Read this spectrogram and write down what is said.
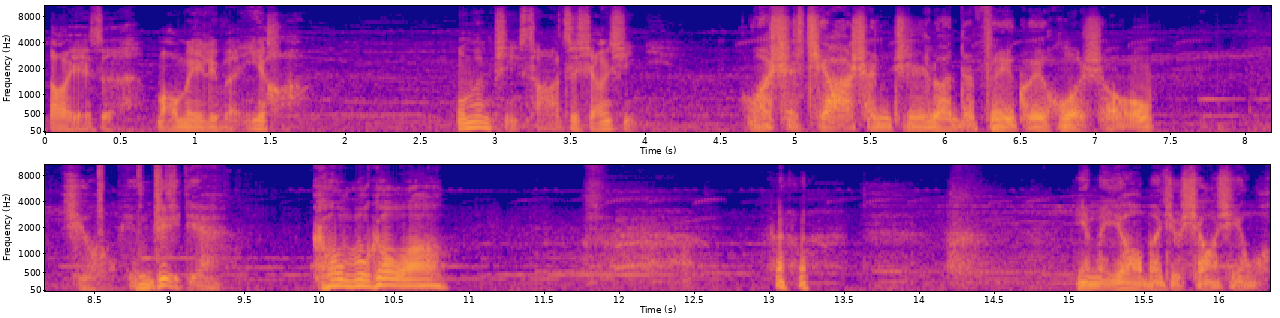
老爷子，冒昧的问一下，我们凭啥子相信你？我是甲申之乱的罪魁祸首，就凭这点，够不够啊？你们要么就相信我，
